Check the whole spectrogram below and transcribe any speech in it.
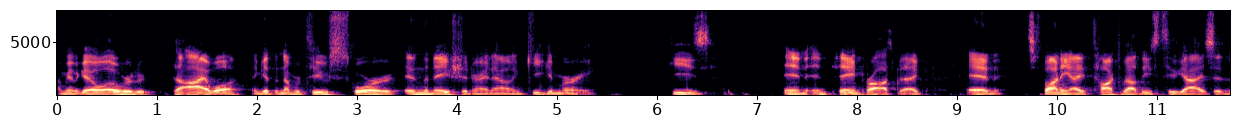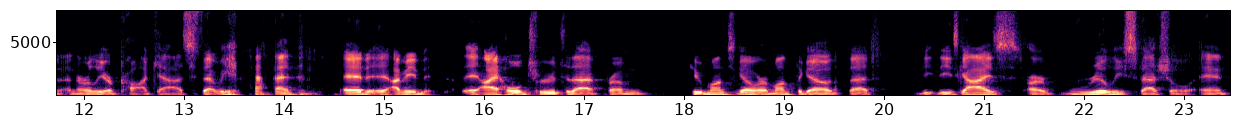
I'm going to go over to Iowa and get the number two scorer in the nation right now in Keegan Murray. He's an insane prospect. And it's funny, I talked about these two guys in an earlier podcast that we had. And I mean, I hold true to that from two months ago or a month ago that the, these guys are really special. And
